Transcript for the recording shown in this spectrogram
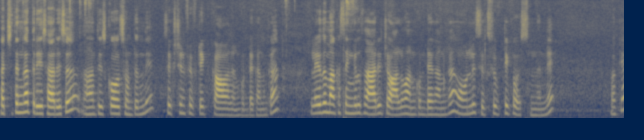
ఖచ్చితంగా త్రీ సారీస్ తీసుకోవాల్సి ఉంటుంది. సిక్స్టీన్ ఫిఫ్టీకి కావాలనుకుంటే కనుక. లేదు మాకు సింగిల్ సారీ చాలు అనుకుంటే కనుక ఓన్లీ సిక్స్ ఫిఫ్టీకి వస్తుందండి. ఓకే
